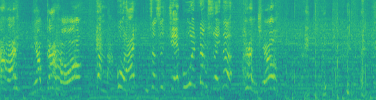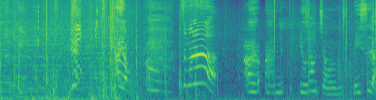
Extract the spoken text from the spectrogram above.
上来，你要干好哦。放马过来，你这是绝不会放水的。看球。哎呦，啊怎么了？啊啊！扭扭到脚了，没事啊。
